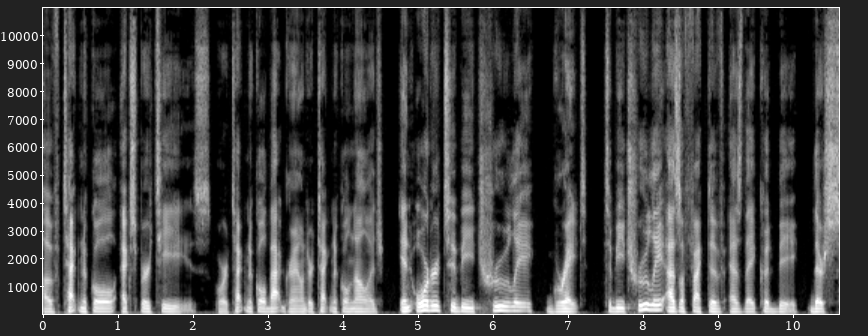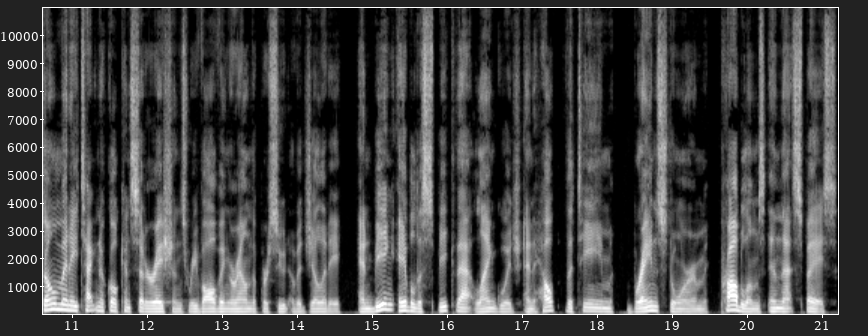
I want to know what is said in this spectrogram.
of technical expertise or technical background or technical knowledge in order to be truly great, to be truly as effective as they could be. There's so many technical considerations revolving around the pursuit of agility and being able to speak that language and help the team brainstorm problems in that space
